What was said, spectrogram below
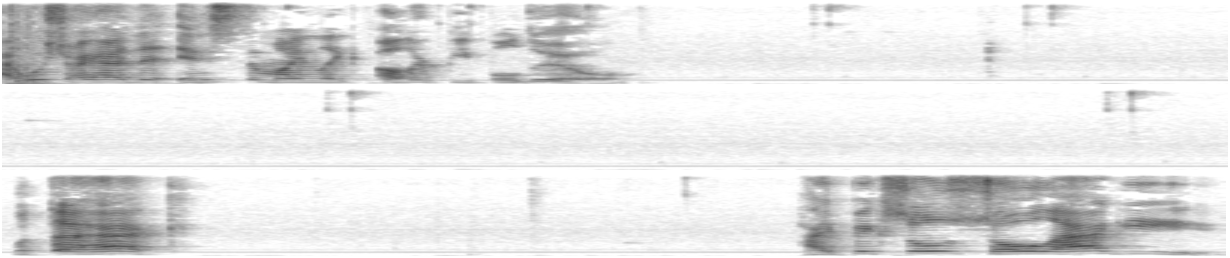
I wish I had the insta mind like other people do. What the heck? Hypixel's so laggy.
